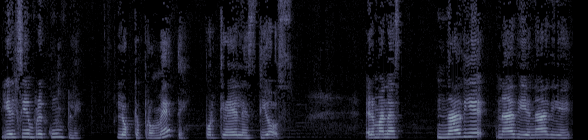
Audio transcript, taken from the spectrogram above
Y Él siempre cumple lo que promete, porque Él es Dios. Hermanas, nadie, nadie, nadie,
